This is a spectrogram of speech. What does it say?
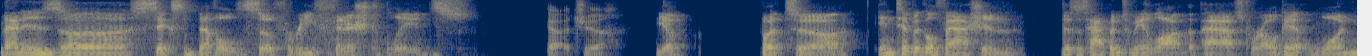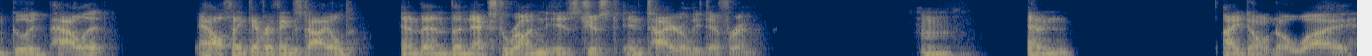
that is uh six bevels, so three finished blades. Gotcha. Yep. But uh, in typical fashion, this has happened to me a lot in the past where I'll get one good pallet and I'll think everything's dialed, and then the next run is just entirely different, Hmm. and I don't know why.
